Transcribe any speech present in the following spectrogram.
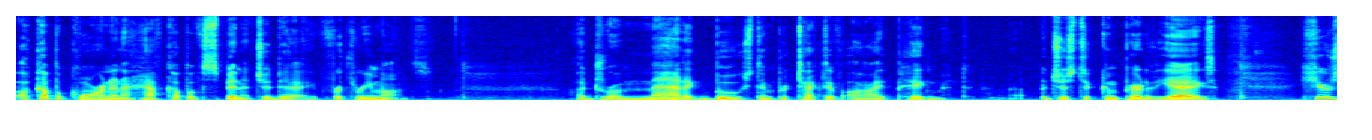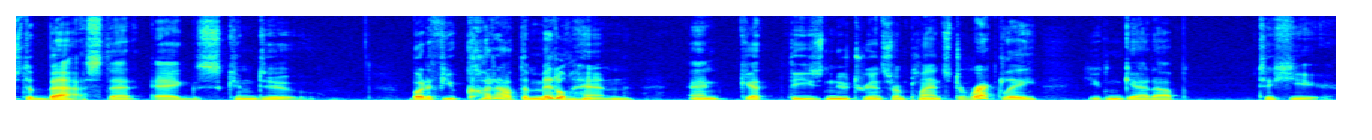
A cup of corn and a half cup of spinach a day for three months. A dramatic boost in protective eye pigment. Uh, just to compare to the eggs, here's the best that eggs can do. But if you cut out the middle hen and get these nutrients from plants directly, you can get up to here.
